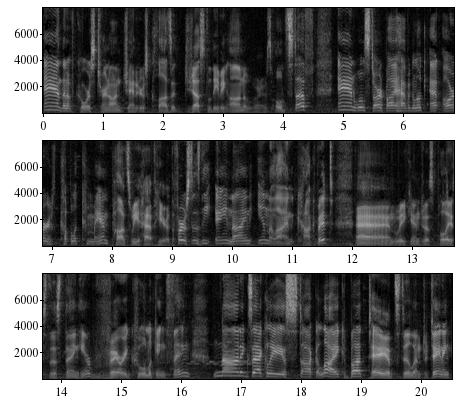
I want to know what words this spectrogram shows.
and then of course turn on Janitor's Closet, just leaving on Wernher's old stuff, and we'll start by having a look at our couple of command pods we have here. The first is the A9 inline cockpit, and we can just place this thing here. Very cool looking thing. Not exactly stock alike, but hey, it's still entertaining.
